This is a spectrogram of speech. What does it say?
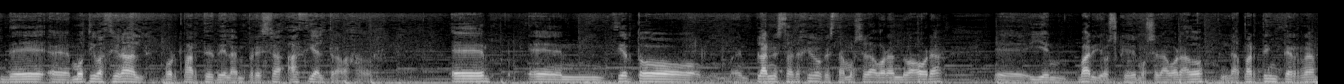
de, eh, motivacional por parte de la empresa hacia el trabajador. Eh, en cierto plan estratégico que estamos elaborando ahora eh, y en varios que hemos elaborado, la parte interna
